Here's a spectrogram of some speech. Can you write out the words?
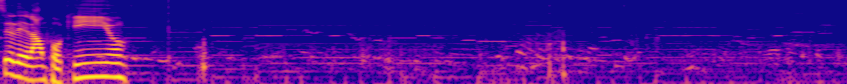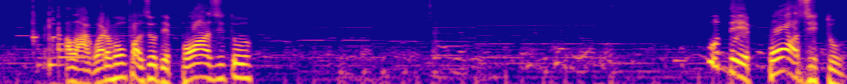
acelerar um pouquinho. Olha lá, agora vamos fazer o depósito. O depósito.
